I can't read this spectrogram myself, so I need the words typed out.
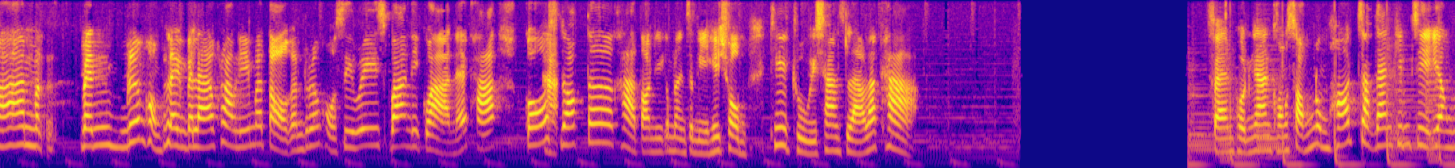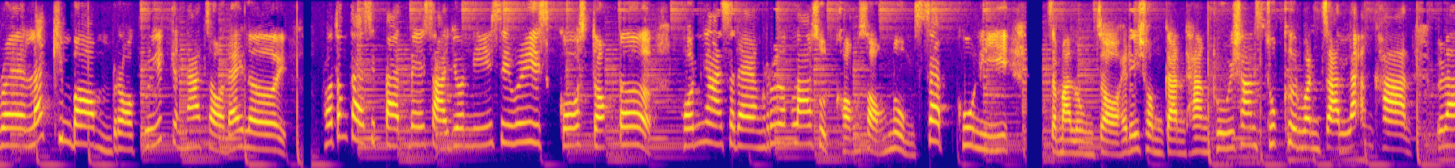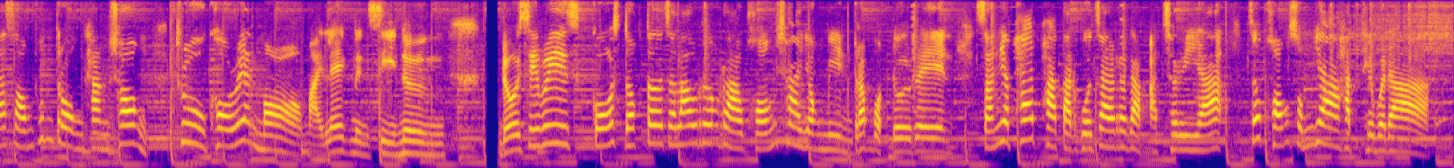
มามันเป็นเรื่องของเพลงไปแล้วคราวนี้มาต่อกันเรื่องของซีรีส์บ้างดีกว่านะคะ Ghost ค่ะ Doctor ค่ะ ตอนนี้กำลังจะมีให้ชมที่ True Visions แล้วล่ะค่ะแฟนผลงานของสองหนุ่มฮอตจากแดนกิมจิอย่างเรนและคิมบอม รอกรีดกันหน้าจอได้เลยเพ ราะตั้งแต่ 18 เมษายนนี้ซีรีส์ Ghost Doctor ผลงานแสดงเรื่องล่าสุดของสองหนุ่มแซบคู่นี้ จะมาลงจอให้ได้ชมกันทาง True Vision ทุกคืนวันจันทร์และอังคาร เวลา 2 ทุ่มตรงทางช่อง True Korean Mall หมายเลข 141 โดยซีรีส์ Ghost Doctor จะเล่าเรื่องราวของชายองมิน รับบทโดยเรน สัญญาแพทย์ผ่าตัดหัวใจระดับอัจฉริยะ เจ้าของสมยาหัดเทวดา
